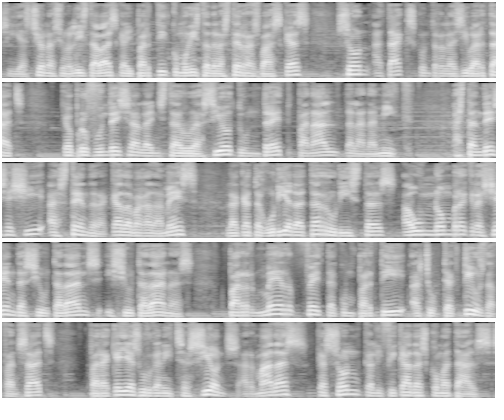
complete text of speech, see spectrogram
o sigui, Acció Nacionalista Basca i Partit Comunista de les Terres Basques, són atacs contra les llibertats, que aprofundeixen la instauració d'un dret penal de l'enemic. Es tendeix així a estendre cada vegada més la categoria de terroristes a un nombre creixent de ciutadans i ciutadanes per mer fet de compartir els objectius defensats per aquelles organitzacions armades que són qualificades com a tals.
